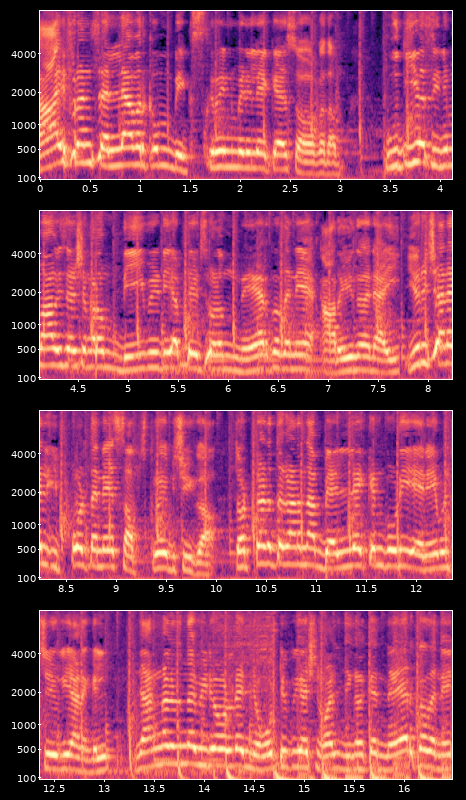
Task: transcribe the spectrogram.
ഹായ് ഫ്രണ്ട്സ് എല്ലാവർക്കും ബിഗ് സ്ക്രീൻ മിഡിലേക്ക് സ്വാഗതം. പുതിയ സിനിമാ വിശേഷങ്ങളും ഡി വി ഡി അപ്ഡേറ്റ്സുകളും നേരത്തെ തന്നെ അറിയുന്നതിനായി ഈ ഒരു ചാനൽ ഇപ്പോൾ തന്നെ സബ്സ്ക്രൈബ് ചെയ്യുക. തൊട്ടടുത്ത് കാണുന്ന ബെല്ലൈക്കൺ കൂടി എനേബിൾ ചെയ്യുകയാണെങ്കിൽ ഞങ്ങളിടുന്ന വീഡിയോകളുടെ നോട്ടിഫിക്കേഷനുകൾ നിങ്ങൾക്ക് നേരത്തെ തന്നെ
